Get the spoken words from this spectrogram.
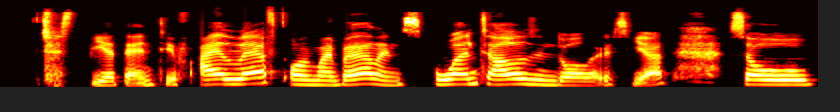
just be attentive. I left on my balance $1,000. Yeah. So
